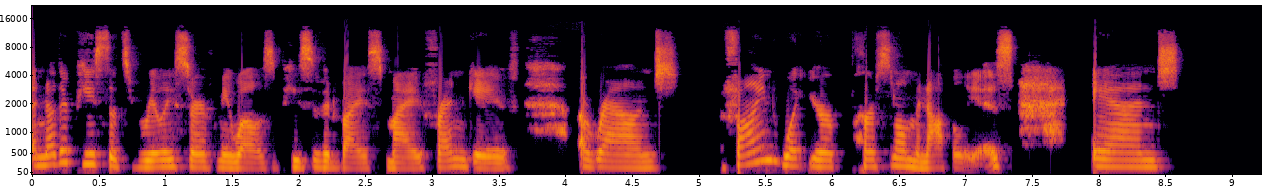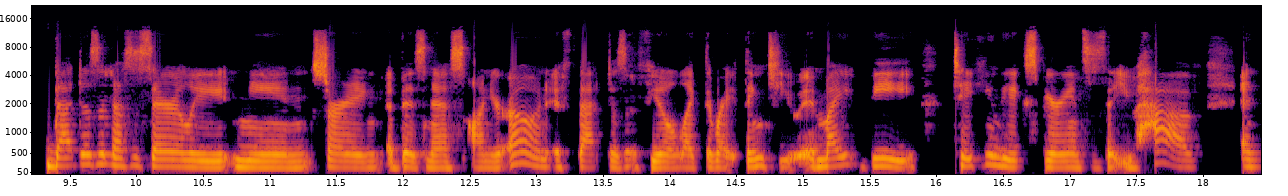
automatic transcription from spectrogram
Another piece that's really served me well is a piece of advice my friend gave around find what your personal monopoly is. And that doesn't necessarily mean starting a business on your own if that doesn't feel like the right thing to you. It might be taking the experiences that you have and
